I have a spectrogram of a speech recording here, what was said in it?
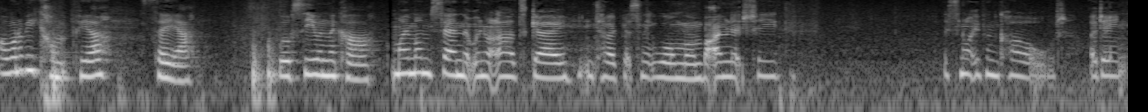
I want to be comfier. So yeah, we'll see you in the car. My mum's saying that we're not allowed to go until I put something warm on, but I'm literally. It's not even cold. I don't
